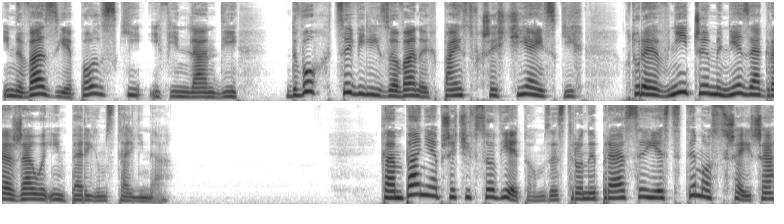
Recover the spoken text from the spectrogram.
inwazję Polski i Finlandii – dwóch cywilizowanych państw chrześcijańskich, które w niczym nie zagrażały imperium Stalina. Kampania przeciw Sowietom ze strony prasy jest tym ostrzejsza,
